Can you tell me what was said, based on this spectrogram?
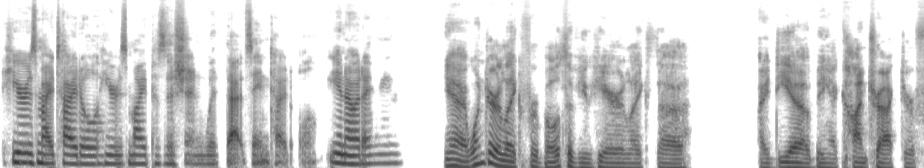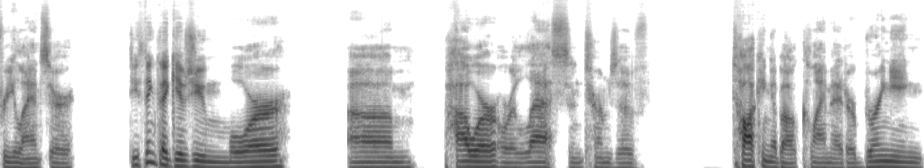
here's my title, here's my position with that same title. You know what I mean? Yeah, I wonder like for both of you here, like the idea of being a contractor, freelancer, do you think that gives you more um power or less in terms of talking about climate or bringing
